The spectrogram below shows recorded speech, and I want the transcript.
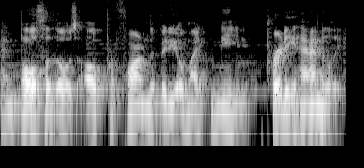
and both of those outperform the Video Mic Me pretty handily.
